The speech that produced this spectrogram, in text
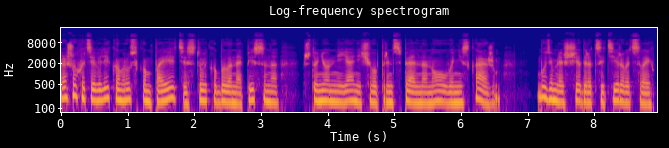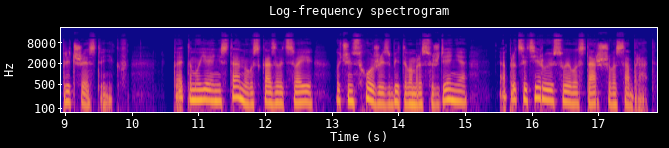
Хорошо, хоть о великом русском поэте столько было написано, что ни он, ни я ничего принципиально нового не скажем, будем лишь щедро цитировать своих предшественников. Поэтому я и не стану высказывать свои очень схожие с Битовым рассуждения, а процитирую своего старшего собрата.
